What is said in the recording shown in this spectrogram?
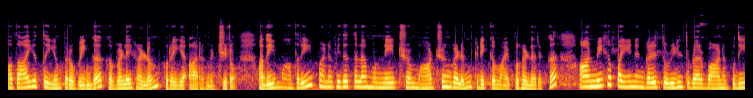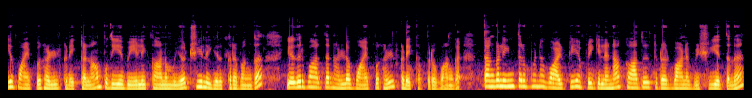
ஆதாயத்தையும் பெறுவீங்க. கவலைகளும் குறைய ஆரம்பிச்சிடும் அதே மாதிரி பல விதத்தில் முன்னேற்றம் மாற்றங்களும் கிடைக்க வாய்ப்புகள் இருக்குது ஆன்மீக பயணங்கள் தொழில் தொடர்பான புதிய வாய்ப்புகள் கிடைக்கலாம். புதிய வேலைக்கான முயற்சியில் இருக்கிறவங்க எதிர்பார்த்த நல்ல வாய்ப்புகள் கிடைக்கும் கிடைக்கப்படுவாங்க தங்களின் திருமண வாழ்க்கை அப்படி இல்லைன்னா காதல் தொடர்பான விஷயத்தில்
